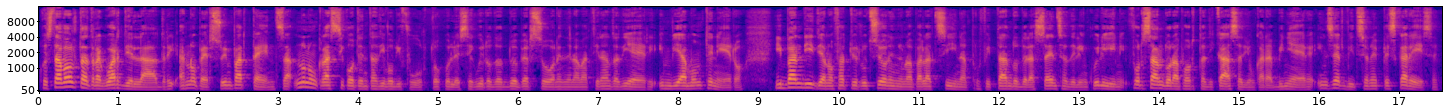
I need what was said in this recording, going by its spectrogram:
Questa volta tra guardie e ladri hanno perso in partenza non un classico tentativo di furto, quello eseguito da due persone nella mattinata di ieri in via Montenero. I banditi hanno fatto irruzione in una palazzina approfittando dell'assenza degli inquilini, forzando la porta di casa di un carabiniere in servizio nel Pescarese.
